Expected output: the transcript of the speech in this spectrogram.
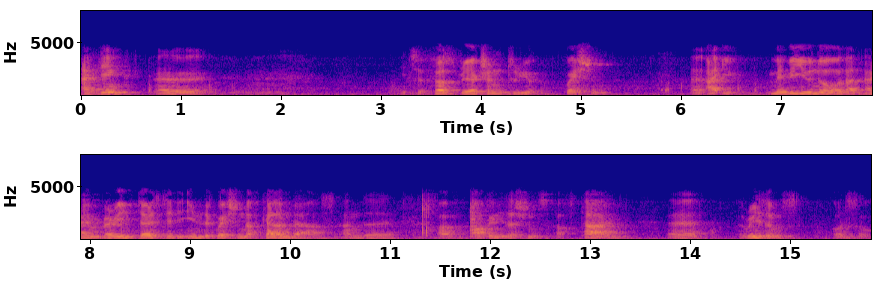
I think uh, it's a first reaction to your question. I, maybe you know that I am very interested in the question of calendars and uh, of organizations of time, uh, rhythms also,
